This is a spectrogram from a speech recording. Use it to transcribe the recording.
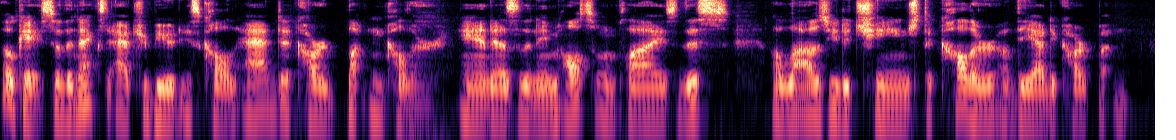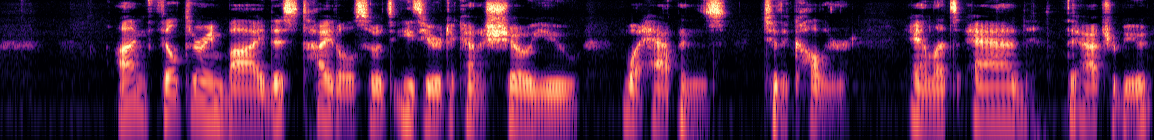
Okay, so the next attribute is called add to cart button color, and as the name also implies, this allows you to change the color of the add to cart button. I'm filtering by this title so it's easier to kind of show you what happens to the color. And let's add the attribute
